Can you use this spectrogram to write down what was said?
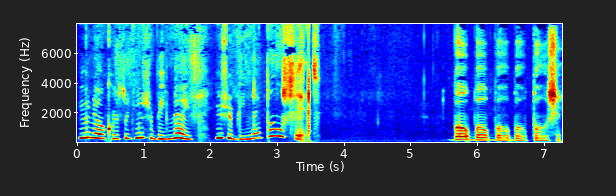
You know, Crystal, you should be nice. You should be nice. Bullshit. Bull, bull, bull, bull, bullshit.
